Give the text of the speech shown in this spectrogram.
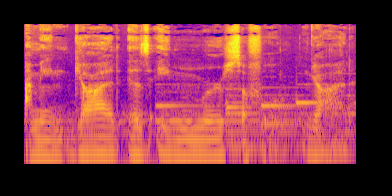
I mean, God is a merciful God.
